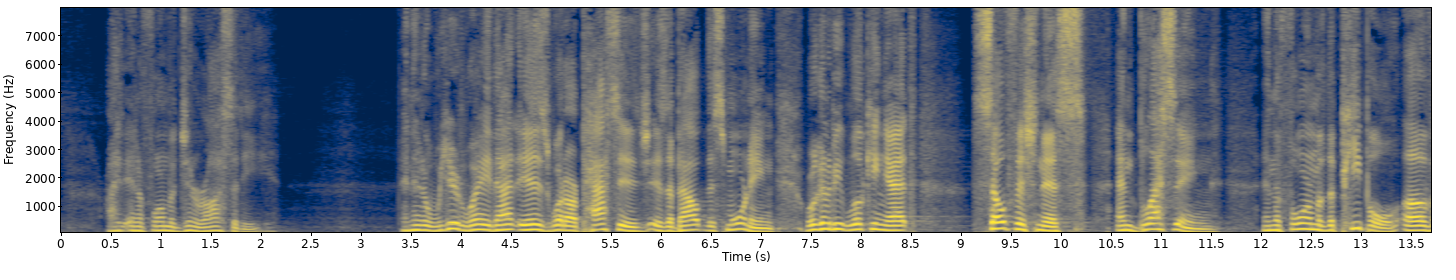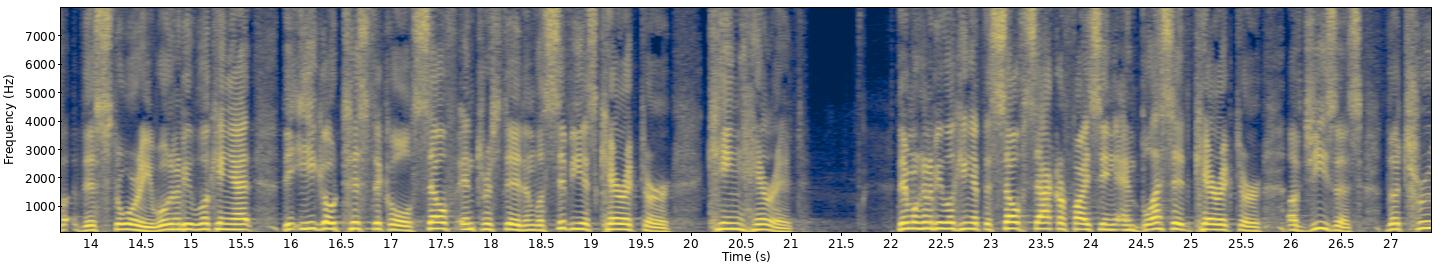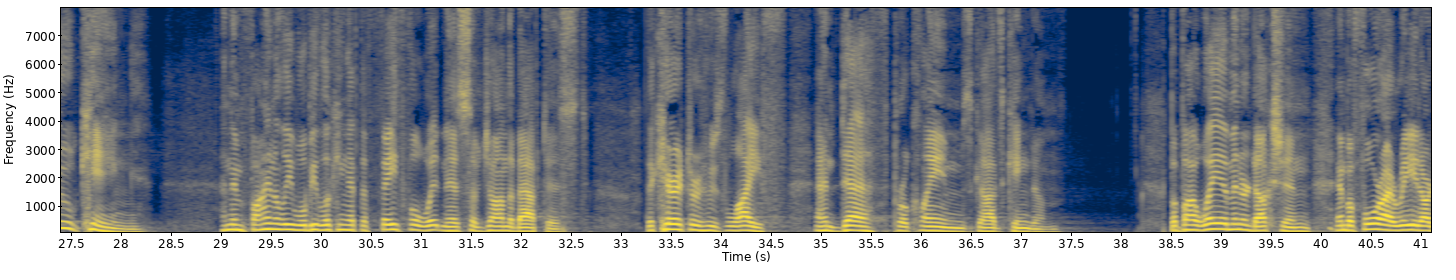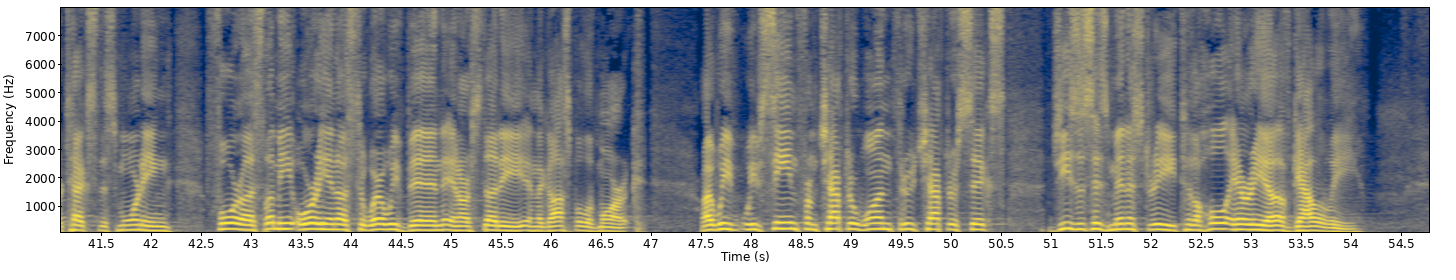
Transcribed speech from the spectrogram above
right? In a form of generosity. And in a weird way, that is what our passage is about this morning. We're going to be looking at selfishness and blessing in the form of the people of this story. We're going to be looking at the egotistical, self interested, and lascivious character, King Herod. Then we're going to be looking at the self sacrificing and blessed character of Jesus, the true King. And then finally, we'll be looking at the faithful witness of John the Baptist, the character whose life and death proclaims God's kingdom. But by way of introduction, and before I read our text this morning for us, let me orient us to where we've been in our study in the Gospel of Mark. Right, we've, we've seen from chapter 1 through chapter 6 Jesus' ministry to the whole area of Galilee.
